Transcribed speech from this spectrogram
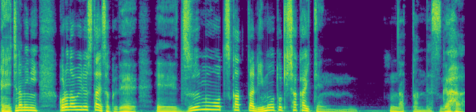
えー、ちなみに、コロナウイルス対策で、えー、ズームを使ったリモート記者会見だったんですが、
